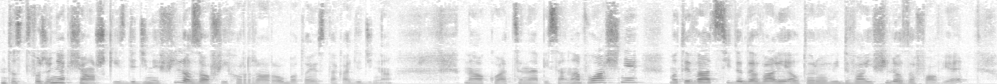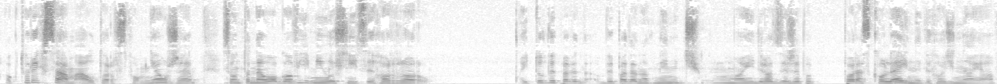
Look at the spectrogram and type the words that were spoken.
do stworzenia książki z dziedziny filozofii horroru, bo to jest taka dziedzina na okładce napisana, właśnie motywacji dodawali autorowi dwaj filozofowie, o których sam autor wspomniał, że są to nałogowi miłośnicy horroru. I tu wypada, wypada nadmienić, moi drodzy, że po, po raz kolejny wychodzi na jaw,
